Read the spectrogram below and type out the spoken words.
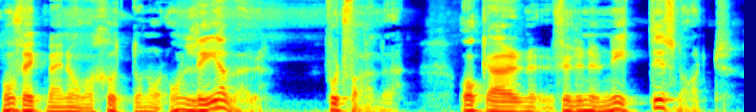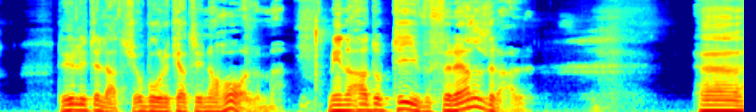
Hon fick mig när hon var 17 år. Hon lever fortfarande. Och är, fyller nu 90 snart. Det är ju lite lattjo och bor i Katrineholm. Mina adoptivföräldrar Eh,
